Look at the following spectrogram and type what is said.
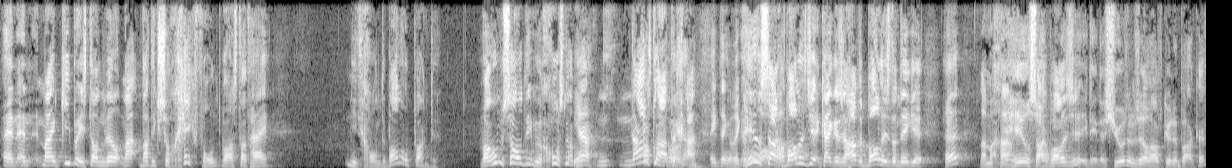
En, en, maar een keeper is dan wel... Maar wat ik zo gek vond, was dat hij niet gewoon de bal oppakte. Waarom zou hij in godsnaam Ja. naast laten gaan? Ik denk dat ik Heel zacht had. balletje. Kijk, als een harde bal is, dan denk je... Hè? Laat maar gaan. Heel zacht balletje. Ik denk dat Sjoerd hem zelf had kunnen pakken.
